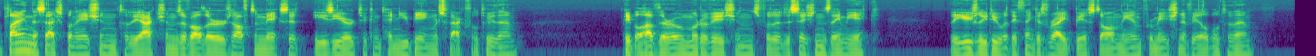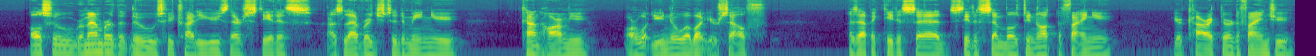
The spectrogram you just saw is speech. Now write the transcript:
Applying this explanation to the actions of others often makes it easier to continue being respectful to them. People have their own motivations for the decisions they make. They usually do what they think is right based on the information available to them. Also, remember that those who try to use their status as leverage to demean you can't harm you or what you know about yourself. As Epictetus said, status symbols do not define you, your character defines you.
